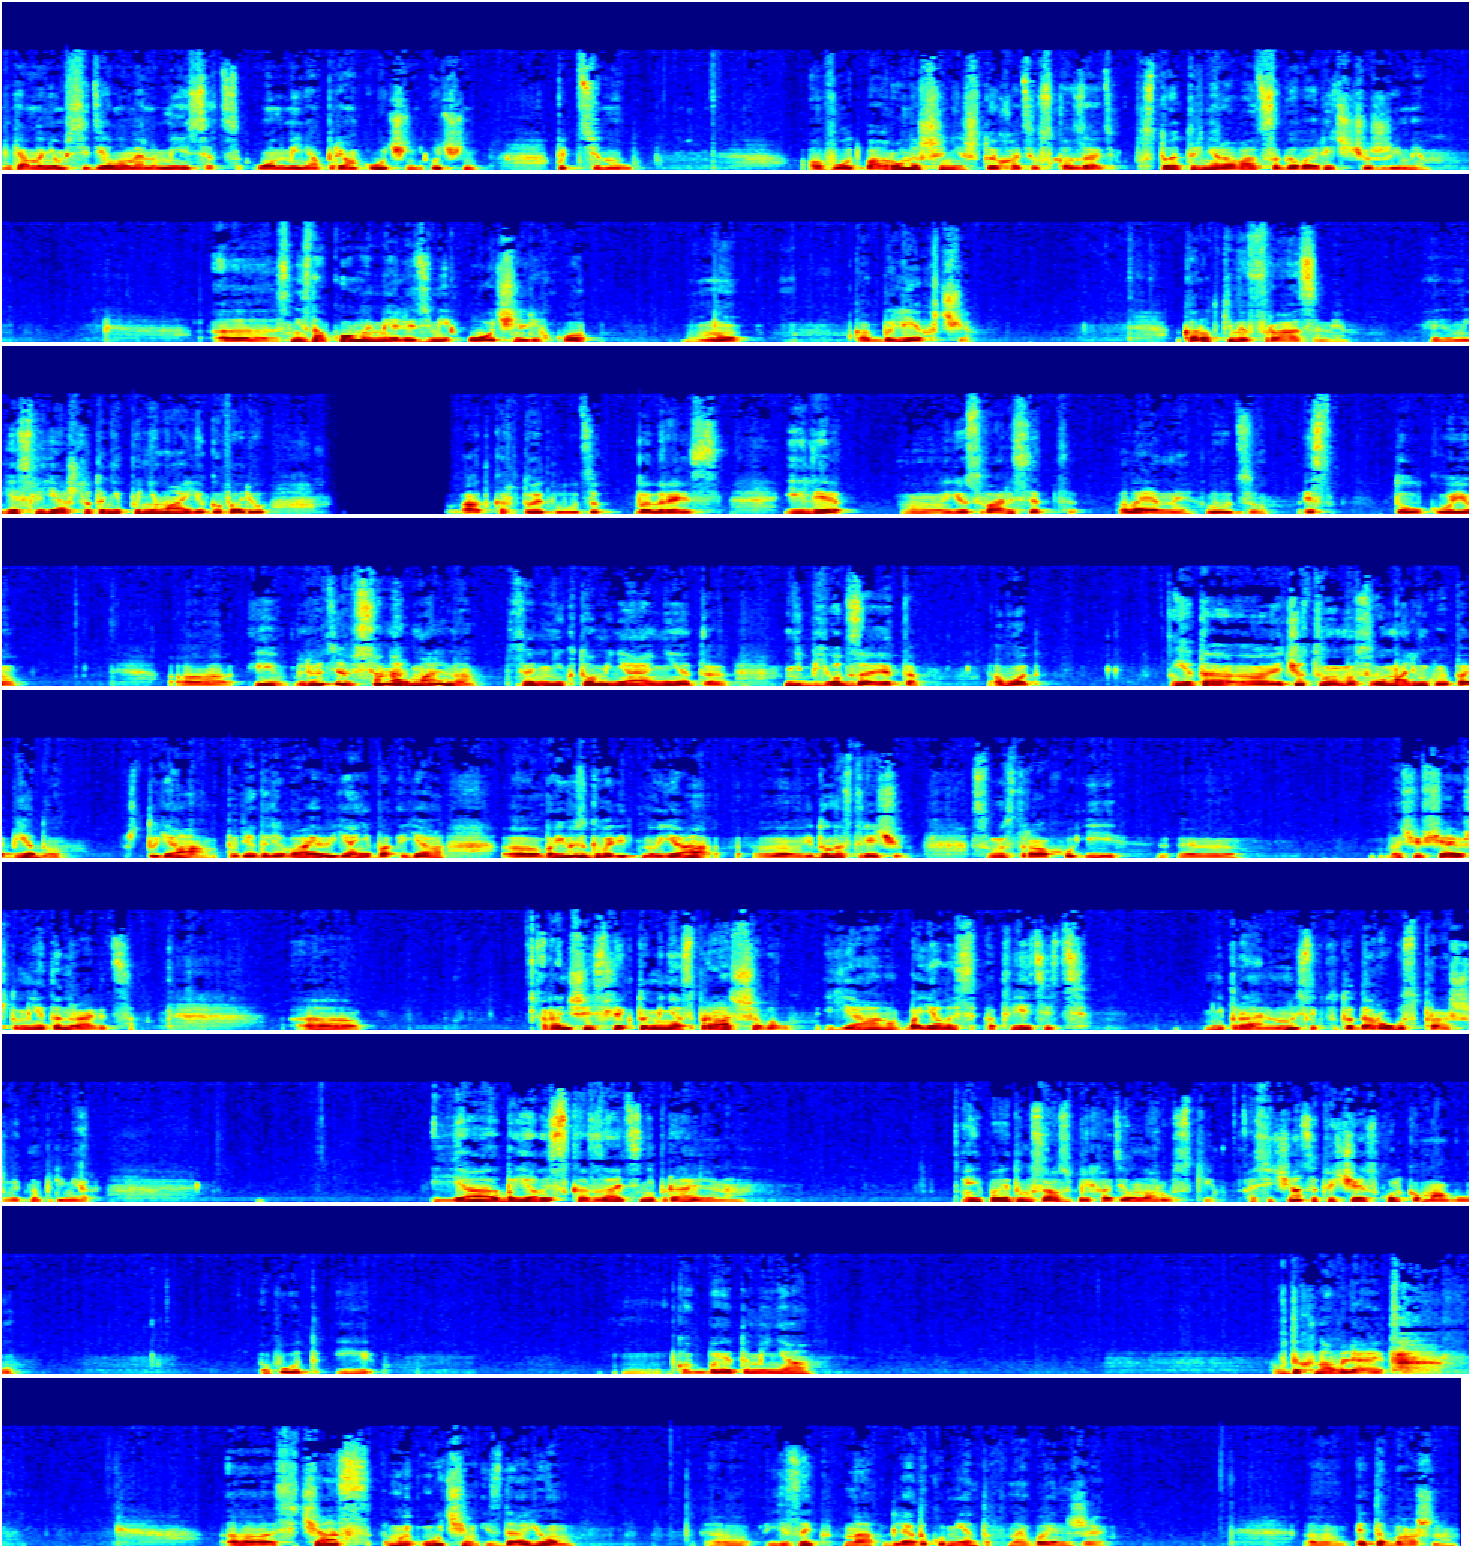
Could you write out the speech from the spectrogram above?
я на нем сидела, наверное, месяц, он меня прям очень-очень подтянул. Вот, по Арунашине, что я хотел сказать, стоит тренироваться говорить с чужими. Э, с незнакомыми людьми очень легко, ну, как бы легче. Короткими фразами. Если я что-то не понимаю, я говорю «Atkārtojiet lūdzu vēlreiz» или «Jūs varat lēni lūdzu». Es tulkoju. Э, и люди, все нормально, все, никто меня не, это, не бьет за это. Вот. И это я чувствую свою маленькую победу, что я преодолеваю, я, не бо, я э, боюсь говорить, но я э, иду навстречу своему страху и э, ощущаю, что мне это нравится. Э, раньше, если кто меня спрашивал, я боялась ответить неправильно. Ну, если кто-то дорогу спрашивает, например. Я боялась сказать неправильно. И поэтому сразу переходила на русский. А сейчас отвечаю сколько могу. Вот, и как бы это меня вдохновляет. Э, сейчас мы учим, издаем э, язык на, для документов на ВНЖ. Э, это важно.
